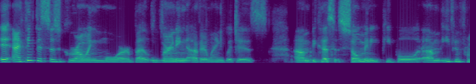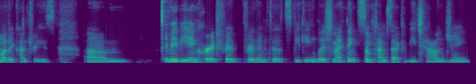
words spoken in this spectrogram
it, I think this is growing more, but learning other languages um, because so many people, um, even from other countries, um, it may be encouraged for, for them to speak English. And I think sometimes that can be challenging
